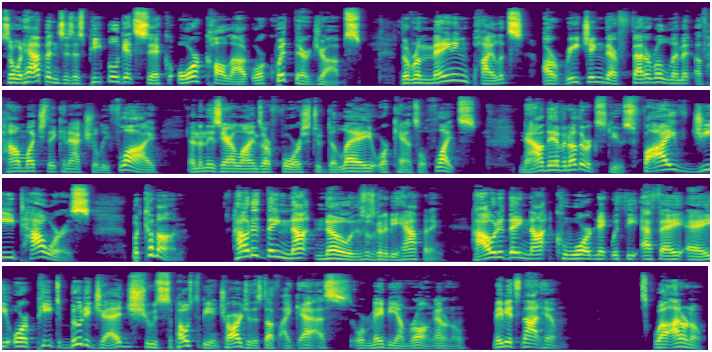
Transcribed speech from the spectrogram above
So what happens is as people get sick or call out or quit their jobs, the remaining pilots are reaching their federal limit of how much they can actually fly, and then these airlines are forced to delay or cancel flights. Now they have another excuse 5G towers. But come on, how did they not know this was going to be happening? How did they not coordinate with the FAA or Pete Buttigieg, who's supposed to be in charge of this stuff, I guess? Or maybe I'm wrong. I don't know. Maybe it's not him. Well, I don't know.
